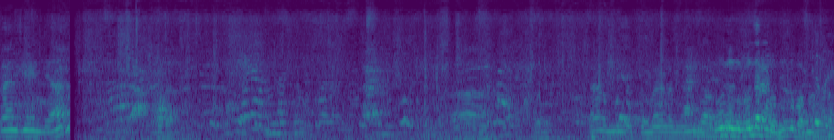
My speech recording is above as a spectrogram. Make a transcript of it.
పైనకి ఏంటి ఆ? మేడం ముందు మేడం ముందు ముందర ముందు పంపండి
